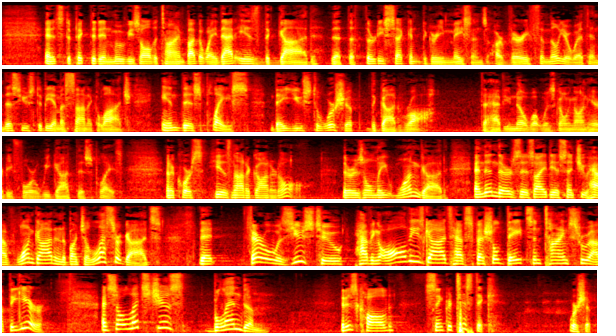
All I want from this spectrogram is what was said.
and it's depicted in movies all the time. By the way, that is the God that the 32nd degree Masons are very familiar with, and this used to be a Masonic lodge. In this place, they used to worship the god Ra, to have you know what was going on here before we got this place. And of course, he is not a god at all. There is only one God. And then there's this idea since you have one God and a bunch of lesser gods, that Pharaoh was used to having all these gods have special dates and times throughout the year. And so let's just blend them. It is called syncretistic worship,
